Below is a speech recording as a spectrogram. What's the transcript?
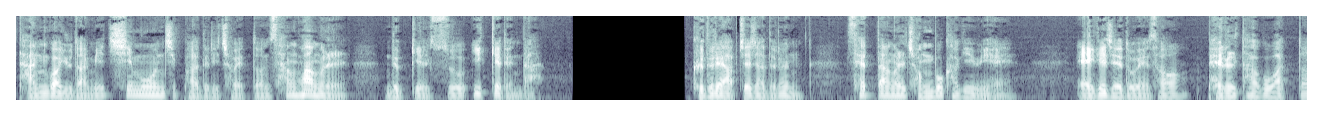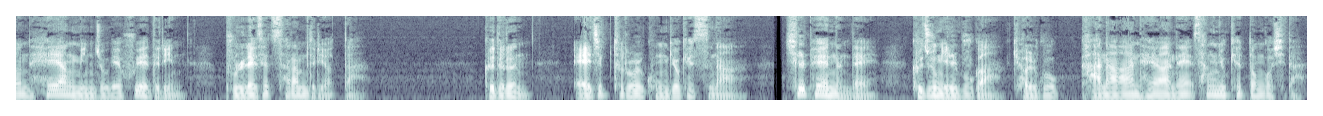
단과 유다 및 시므온 지파들이 처했던 상황을 느낄 수 있게 된다. 그들의 압제자들은 새 땅을 정복하기 위해 에게 제도에서 배를 타고 왔던 해양 민족의 후예들인 블레셋 사람들이었다. 그들은 에집트를 공격했으나 실패했는데 그 중 일부가 결국 가나안 해안에 상륙했던 것이다.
